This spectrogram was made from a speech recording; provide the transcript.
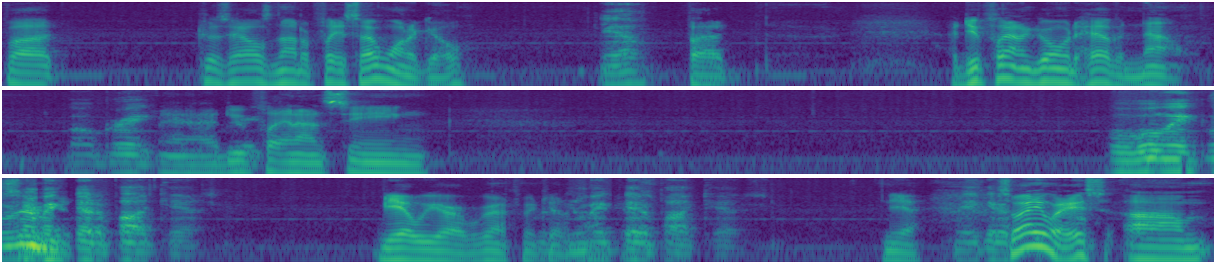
But, because hell's not a place I want to go. yeah. But I do plan on going to heaven now. Well, great. And I do Great. plan on seeing, Well, we'll make, we're going to make that a podcast. yeah, we are. We're going to have to We're make going to that. that a podcast. Yeah. Make So, a- anyways, um,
